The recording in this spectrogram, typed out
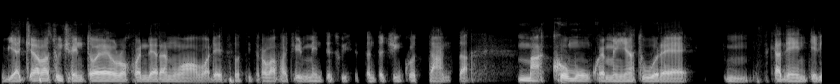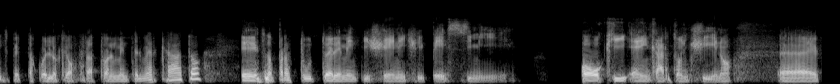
viaggiava sui 100 euro quando era nuovo, adesso si trova facilmente sui 75-80, ma comunque miniature mh, scadenti rispetto a quello che offre attualmente il mercato e soprattutto elementi scenici pessimi, pochi e in cartoncino. Eh,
